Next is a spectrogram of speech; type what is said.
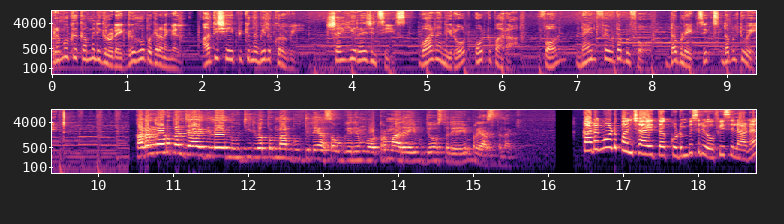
പ്രമുഖ കമ്പനികളുടെ ഗൃഹോപകരണങ്ങൾ അതിശയിപ്പിക്കുന്ന വിലക്കുറവിൽ Shaheer agencies Vazhani road Ottupara. Phone nine five double four double eight six double two eight. Kadangode പഞ്ചായത്തിലെ നൂറ്റി ഇരുപത്തി ഒന്നാം ബൂത്തിലെ അസൗകര്യം വോട്ടർമാരെയും ഉദ്യോഗസ്ഥരെയും പ്രയാസത്തിലാക്കി. കടങ്ങോട് പഞ്ചായത്ത് കുടുംബശ്രീ ഓഫീസിലാണ്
